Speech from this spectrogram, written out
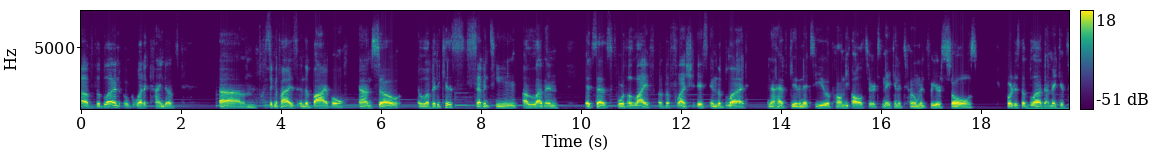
of the blood, or what it kind of um, signifies in the Bible. Um, so Leviticus 17 11, it says, For the life of the flesh is in the blood, and I have given it to you upon the altar to make an atonement for your souls. For it is the blood that maketh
